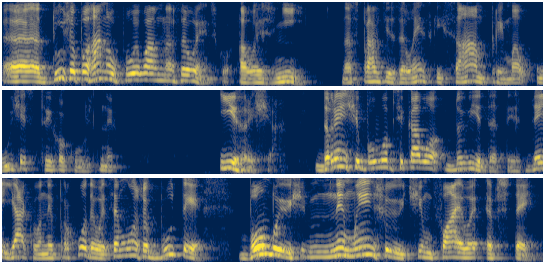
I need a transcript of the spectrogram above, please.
е, дуже погано впливав на Зеленського. Але ж ні. Насправді Зеленський сам приймав участь в цих окультних ігрищах. До речі, було б цікаво довідатись, де як вони проходили. Це може бути бомбою не меншою, чим файли Епштейна.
